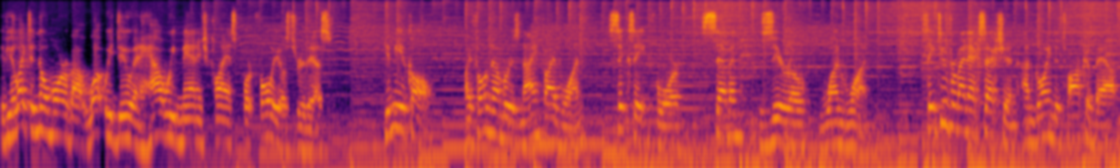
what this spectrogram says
If you'd like to know more about what we do and how we manage clients' portfolios through this, give me a call. My phone number is 951 684 7011. Stay tuned for my next section. I'm going to talk about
